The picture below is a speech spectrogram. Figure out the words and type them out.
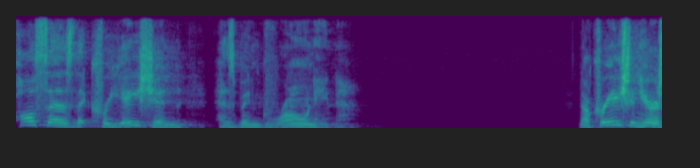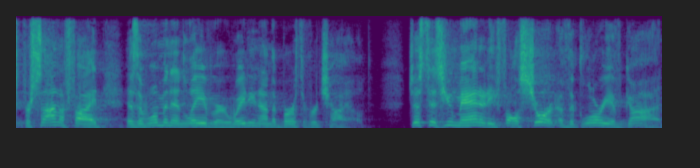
Paul says that creation has been groaning. Now, creation here is personified as a woman in labor waiting on the birth of her child. Just as humanity falls short of the glory of God,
